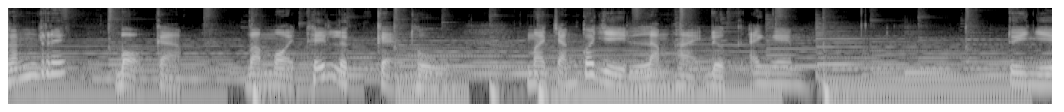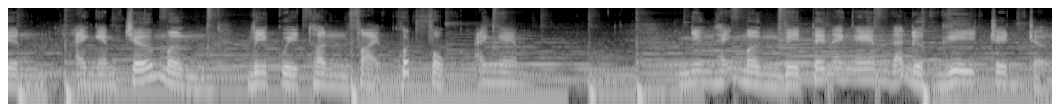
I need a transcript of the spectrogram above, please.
rắn rết, bọ cạp và mọi thế lực kẻ thù mà chẳng có gì làm hại được anh em. Tuy nhiên, anh em chớ mừng vì quỷ thần phải khuất phục anh em. Nhưng hãy mừng vì tên anh em đã được ghi trên trời.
